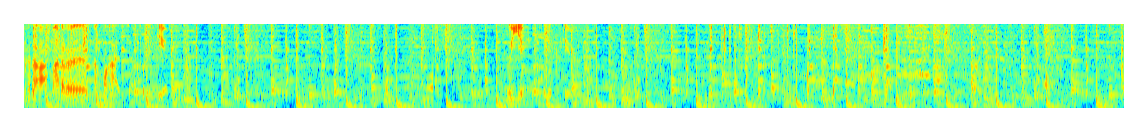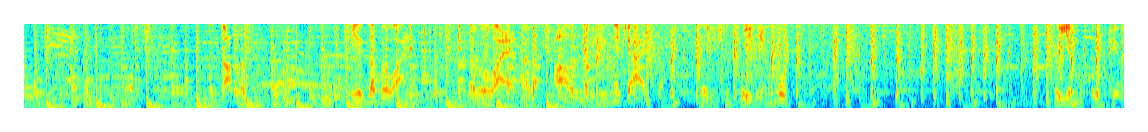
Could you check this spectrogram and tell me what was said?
Крамер е, намагається пройти своєму колективі. Удар. І забиває. Забиває зараз Алсер, відзначається в сьогоднішньому поєдинку своєму колективу.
